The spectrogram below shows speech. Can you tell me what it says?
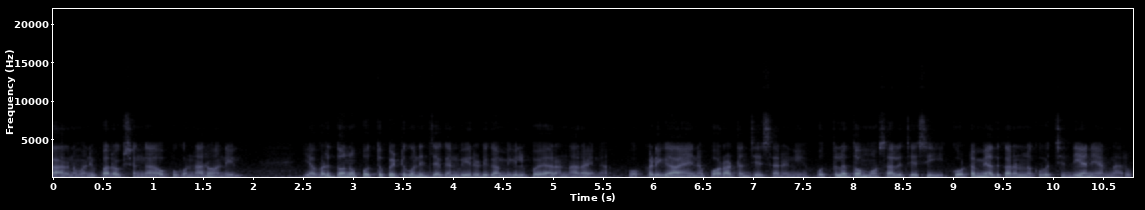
కారణమని పరోక్షంగా ఒప్పుకున్నారు అనిల్. ఎవరితోనూ పొత్తు పెట్టుకుని జగన్ వీరుడిగా మిగిలిపోయారన్నారు ఆయన. ఒక్కడిగా ఆయన పోరాటం చేశారని పొత్తులతో మోసాలు చేసి కూటమి అధికారంలోకి వచ్చింది అని అన్నారు.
